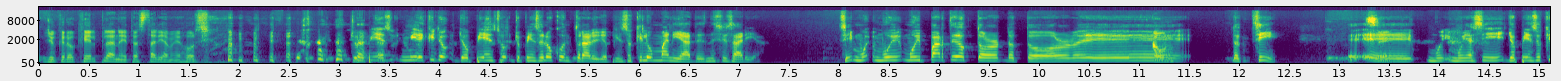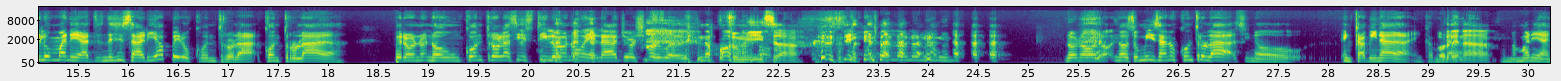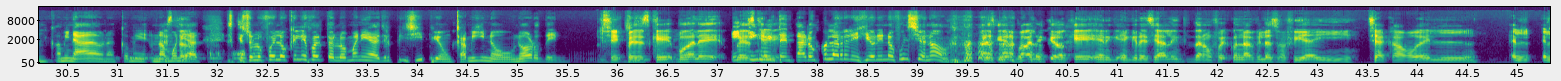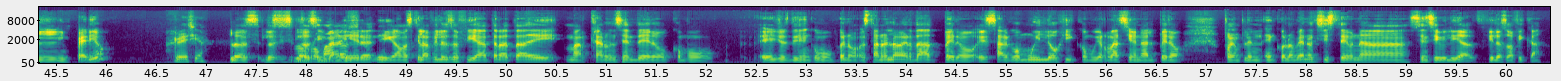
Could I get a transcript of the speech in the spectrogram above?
Yo creo que el planeta estaría mejor. si- Yo pienso, mire que yo, yo pienso, yo pienso lo contrario, yo pienso que la humanidad es necesaria. Sí, muy, muy, muy parte doctor, doctor, eh, doc- sí, eh, eh, muy, muy así. Yo pienso que la humanidad es necesaria, pero controla, controlada. Pero no, no un control así estilo novela George Orwell. No, no, no. Sumisa. Sí, no, no, no, no, no. No, no, no, no sumisa, no controlada, sino encaminada, encaminada. Ordenada. Una humanidad encaminada, una, una humanidad. Es que solo fue lo que le faltó a la humanidad desde el principio, un camino, un orden. Sí, pues es que, póngale, Y, pues y lo que, intentaron con la religión y no funcionó. pues es que póngale creo que en, en Grecia lo intentaron fue con la filosofía y se acabó el, el, el imperio. Grecia. Los, los, Los los invadieron. Digamos que la filosofía trata de marcar un sendero como ellos dicen como, bueno, esta no es la verdad, pero es algo muy lógico, muy racional, pero por ejemplo en, en Colombia no existe una sensibilidad filosófica.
